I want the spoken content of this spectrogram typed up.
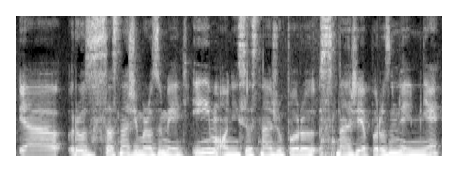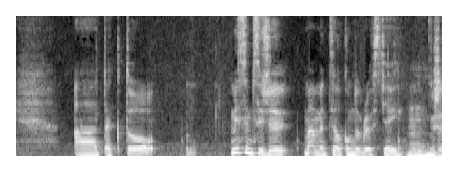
ja roz, sa snažím rozumieť im, oni sa snažú poro, snažia porozumieť mne a takto Myslím si, že máme celkom dobré vzťahy. Mm, že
